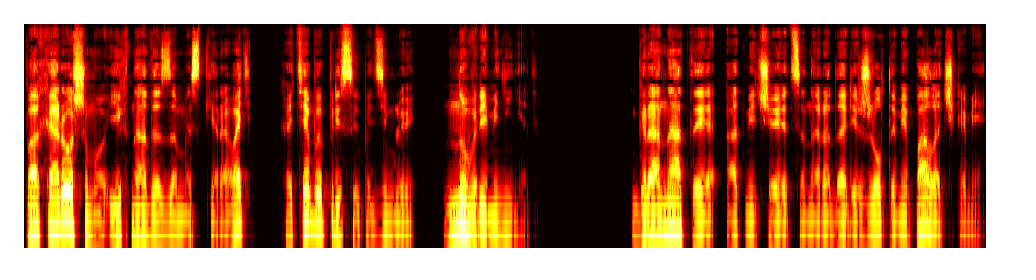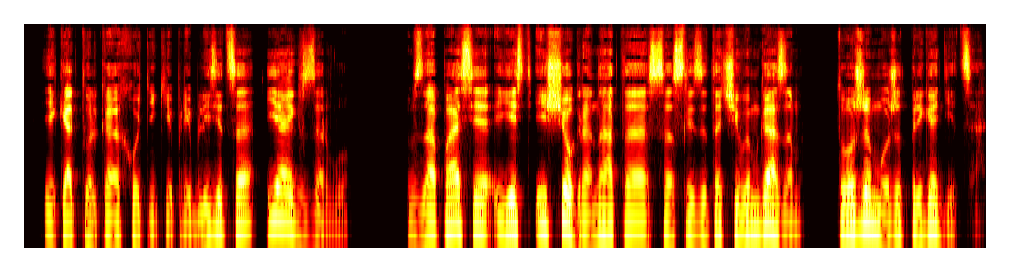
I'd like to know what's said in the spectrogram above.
По-хорошему их надо замаскировать, хотя бы присыпать землей, но времени нет. Гранаты отмечаются на радаре желтыми палочками, и как только охотники приблизятся, я их взорву. В запасе есть еще граната со слезоточивым газом, тоже может пригодиться.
